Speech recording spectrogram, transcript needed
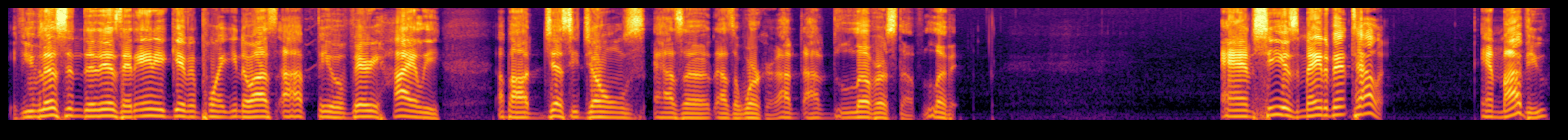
If you've listened to this at any given point, you know I, I feel very highly about Jesse Jones as a as a worker. I I love her stuff. Love it. And she is main event talent. In my view.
